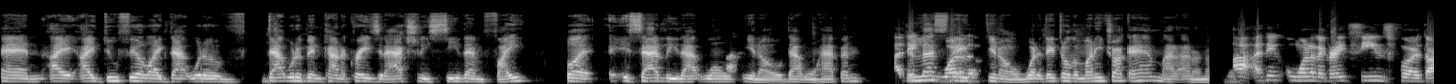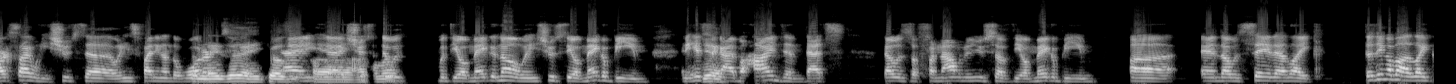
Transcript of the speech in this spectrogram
And I I do feel like that would have that would have been kind of crazy to actually see them fight, but it, sadly that won't you know that won't happen I think unless they the, you know what they throw the money truck at him. I, I don't know. I I think one of the great scenes for Darkseid when he shoots uh, when he's fighting on The underwater laser and he kills. and he, uh, uh, shoots with, with the Omega. No, when he shoots the Omega beam and he hits the guy behind him. That's that was a phenomenal use of the Omega beam. Uh, and I would say that like the thing about like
